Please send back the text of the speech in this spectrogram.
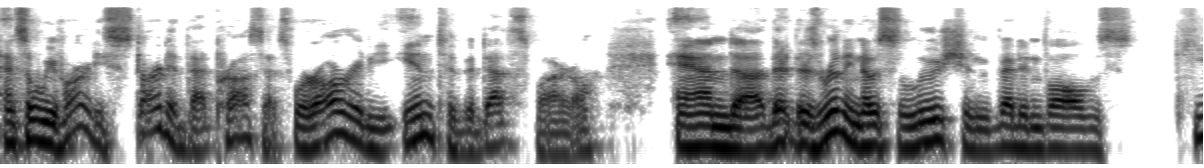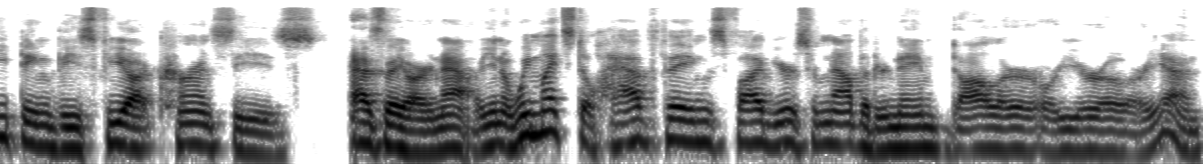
and so we've already started that process. We're already into the death spiral. And uh, there, there's really no solution that involves keeping these fiat currencies as they are now. You know, we might still have things five years from now that are named dollar or euro or yen,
